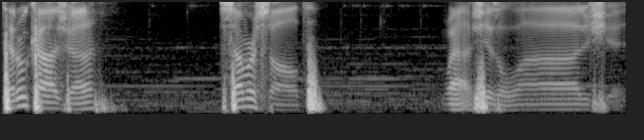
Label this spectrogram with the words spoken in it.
Tarukaja, somersault. Wow, she has a lot of shit.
